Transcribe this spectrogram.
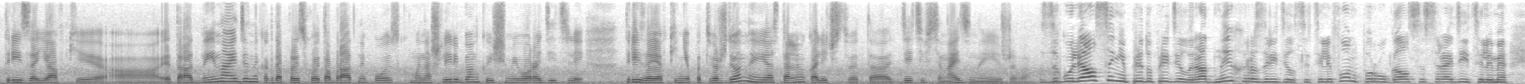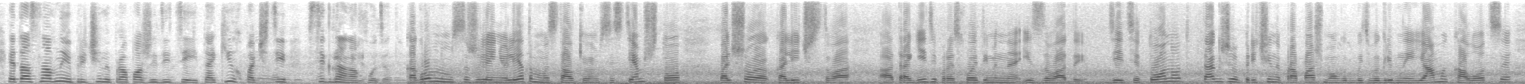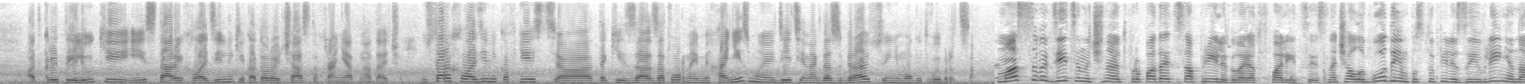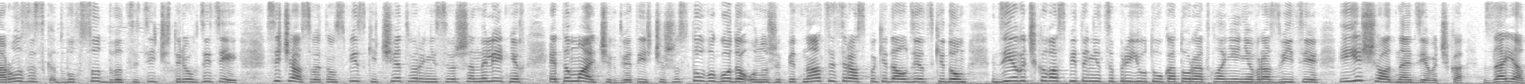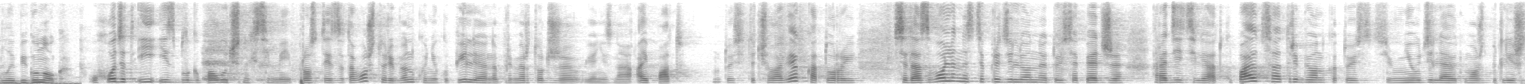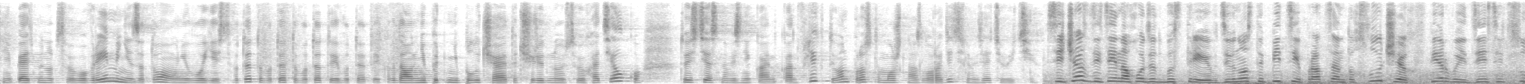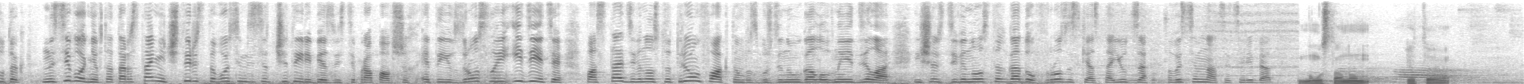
Три заявки а, – это родные найдены, когда происходит обратный поиск. Мы нашли ребенка, ищем его родителей. Три заявки не подтвержденные, и остальное количество – это дети все найденные и живы. Загулялся, не предупредил родных, разрядился телефон, поругался с родителями. Это основные причины пропажи детей. Таких почти всегда находят. К огромному сожалению, летом мы сталкиваемся с тем, что большое количество а, трагедий происходит именно из-за воды. Дети тонут. Также причины пропаж могут быть выгребные ямы, колодцы, молодцы открытые люки и старые холодильники, которые часто хранят на дачах. У старых холодильников есть а, такие за, затворные механизмы, дети иногда забираются и не могут выбраться. Массово дети начинают пропадать с апреля, говорят в полиции. С начала года им поступили заявления на розыск 224 детей. Сейчас в этом списке четверо несовершеннолетних. Это мальчик 2006 года, он уже 15 раз покидал детский дом. Девочка, воспитанница приюта, у которой отклонение в развитии. И еще одна девочка – заядлый бегунок. Уходят и из благополучных семей, просто из-за того, что ребенку не купили, например, тот же, я не знаю, iPad ну, то есть это человек, который вседозволенность определенная, то есть опять же родители откупаются от ребенка, то есть не уделяют, может быть, лишние пять минут своего времени, зато у него есть вот это, вот это, вот это и вот это. И когда он не, получает очередную свою хотелку, то, естественно, возникает конфликт, и он просто может на зло родителям взять и уйти. Сейчас детей находят быстрее. В 95% случаев в первые 10 суток. На сегодня в Татарстане 484 без вести пропавших. Это и взрослые, и дети. По 190 93 фактам возбуждены уголовные дела. Еще с 90-х годов в розыске остаются 18 ребят. Ну, в основном это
